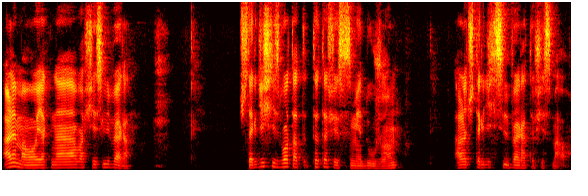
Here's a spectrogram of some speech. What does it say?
ale mało jak na właśnie silvera. 40 złota to, to też jest w sumie dużo, ale 40 silvera też jest mało.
